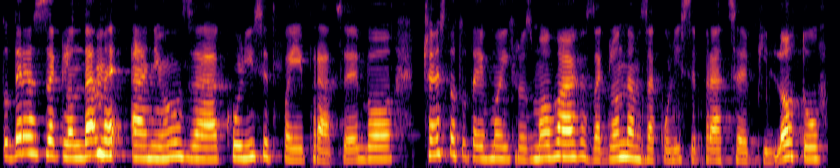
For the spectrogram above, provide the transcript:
To teraz zaglądamy, Aniu, za kulisy Twojej pracy, bo często tutaj w moich rozmowach zaglądam za kulisy pracy pilotów,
